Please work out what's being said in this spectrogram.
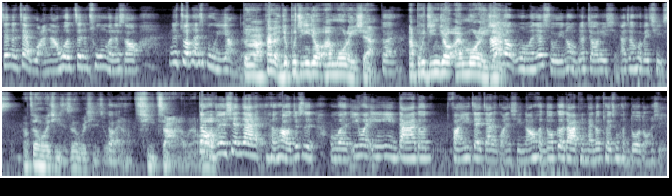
真的在玩啊，或者真的出门的时候，那状态是不一样的。对啊，他可能就不经意就啊摸了一下，对，那不经意就哎摸了一下，然后就我们就属于那种比较焦虑型，啊，真的会被气死。那真的会气死，真的会气死我对。气炸了。但我哦觉得现在很好，就是我们因为因应大家都防疫在家的关系，然后很多各大平台都推出很多的东西，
